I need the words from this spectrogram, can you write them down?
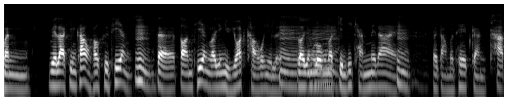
มันเวลากินข้าวของเขาคือเที่ยงอืมแต่ตอนเที่ยงเรายังอยู่ยอดเขากันอยู่เลยอืมเรายังลงมากินที่แคมป์ไม่ได้อืมไปต่างประเทศกันครับ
